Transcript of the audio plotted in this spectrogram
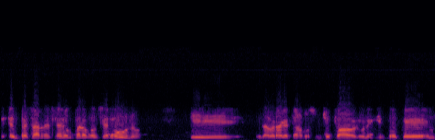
empezar de cero pero con 0-1 y, y la verdad que estábamos enchufados en un equipo que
